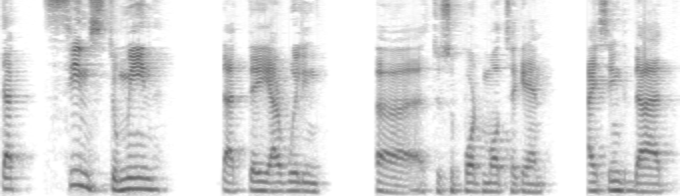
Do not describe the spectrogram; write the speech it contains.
that seems to mean that they are willing uh, to support mods again. I think that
